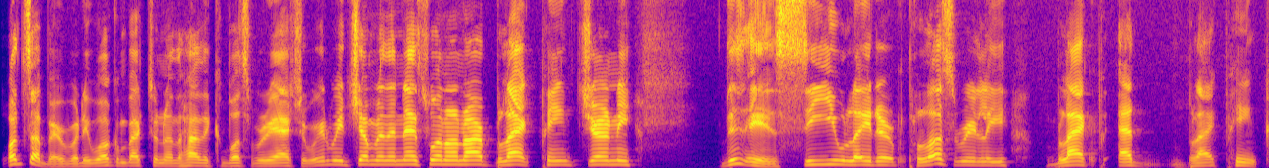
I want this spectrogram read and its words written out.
What's up, everybody? Welcome back to another highly combustible reaction. We're gonna be jumping the next one on our Blackpink journey. This is "See You Later" plus really Black at Blackpink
